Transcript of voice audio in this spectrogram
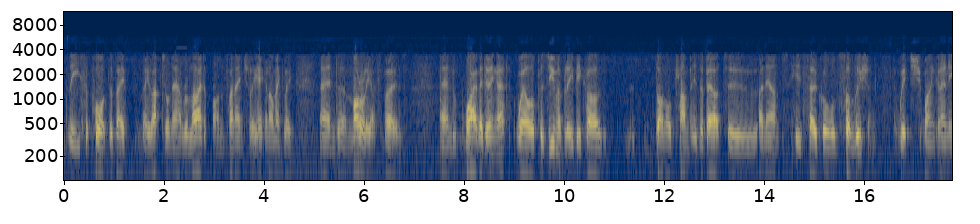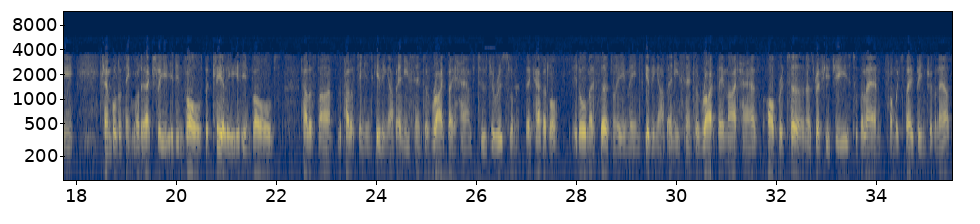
the support that they've, they've up till now relied upon financially, economically, and uh, morally, I suppose. And why are they doing that? Well, presumably because Donald Trump is about to announce his so-called solution, which one can only tremble to think what actually it involves, but clearly it involves Palestine, the Palestinians giving up any sense of right they have to Jerusalem as their capital. It almost certainly means giving up any sense of right they might have of return as refugees to the land from which they've been driven out.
